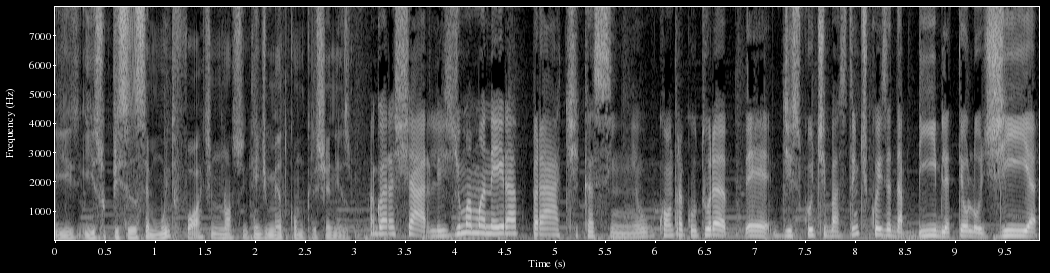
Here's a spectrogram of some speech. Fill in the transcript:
E isso precisa ser muito forte no nosso entendimento como cristianismo. Agora, Charles, de uma maneira prática, assim, o Contra a Cultura é, discute bastante coisa da Bíblia, teologia,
